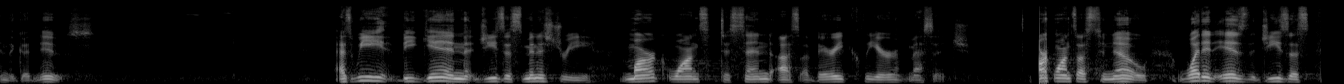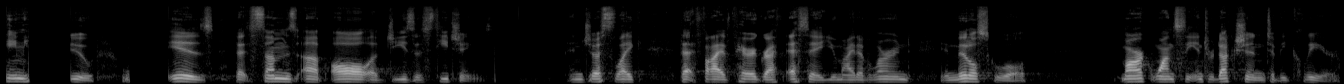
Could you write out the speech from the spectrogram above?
in the good news. As we begin Jesus' ministry, Mark wants to send us a very clear message. Mark wants us to know what it is that Jesus came here to do, is that sums up all of Jesus' teachings. And just like that five paragraph essay you might have learned in middle school, Mark wants the introduction to be clear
